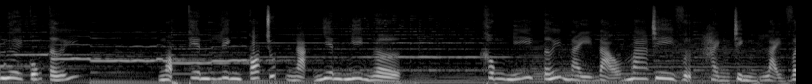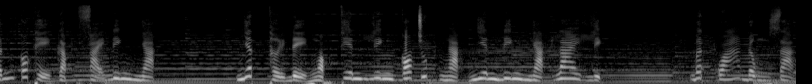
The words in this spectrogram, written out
ngươi cũng tới. Ngọc Thiên Linh có chút ngạc nhiên nghi ngờ. Không nghĩ tới này đảo Ma Chi vượt hành trình lại vẫn có thể gặp phải Đinh Nhạc. Nhất thời để Ngọc Thiên Linh có chút ngạc nhiên Đinh Nhạc lai lịch. Bất quá đồng giảng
